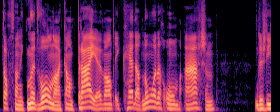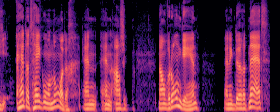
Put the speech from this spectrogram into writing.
dacht van, ik moet wel naar kamp draaien. Want ik heb dat nodig om azen. Dus die, hè, dat heb ik gewoon nodig. En, en als ik nou weer omging en ik doe het net...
